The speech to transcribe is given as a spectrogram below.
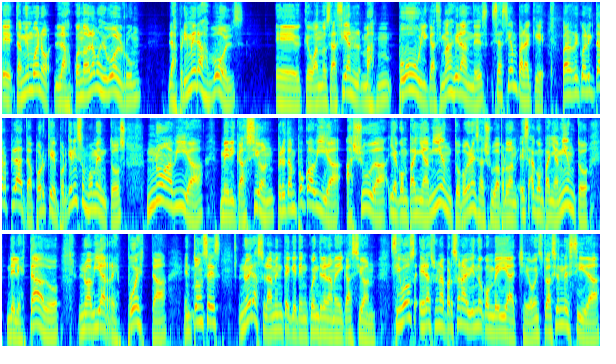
eh, también, bueno, las, cuando hablamos de ballroom, las primeras balls, eh, que cuando se hacían más públicas y más grandes, se hacían para qué? Para recolectar plata. ¿Por qué? Porque en esos momentos no había medicación, pero tampoco había ayuda y acompañamiento, porque no es ayuda, perdón, es acompañamiento del Estado, no había respuesta. Entonces, no era solamente que te encuentre la medicación. Si vos eras una persona viviendo con VIH o en situación de SIDA,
